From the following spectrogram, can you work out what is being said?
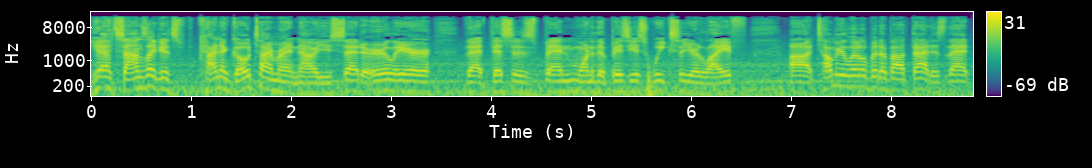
Yeah, it sounds like it's kind of go time right now. You said earlier that this has been one of the busiest weeks of your life. Uh, tell me a little bit about that. Is that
